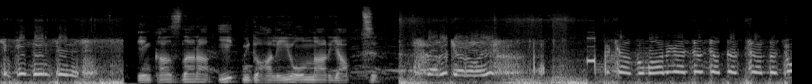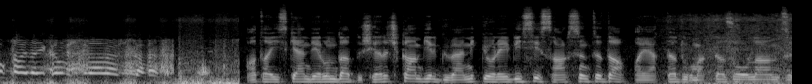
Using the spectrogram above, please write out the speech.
Ekip gönderirseniz. Enkazlara ilk müdahaleyi onlar yaptı. Çıkarık yaralayı. Bu mahalle geleceğiz caddesi üzerinde çok sayıda yıkılmış bina efendim. Hatay İskenderun'da dışarı çıkan bir güvenlik görevlisi sarsıntıda ayakta durmakta zorlandı.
